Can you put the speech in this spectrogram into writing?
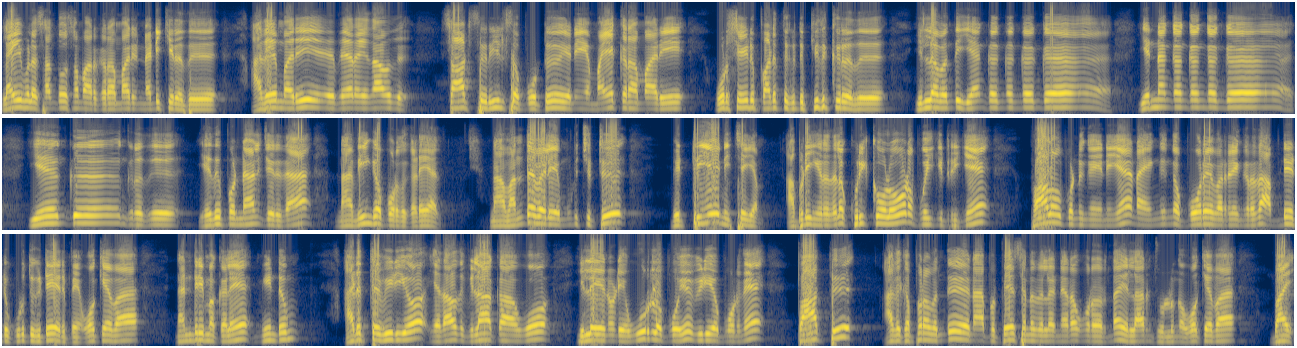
லைவில் சந்தோஷமாக இருக்கிற மாதிரி நடிக்கிறது. அதே மாதிரி வேறு ஏதாவது ஷார்ட்ஸு ரீல்ஸை போட்டு என்னைய மயக்கிற மாதிரி ஒரு சைடு படுத்துக்கிட்டு பிதுக்கிறது. இல்லை வந்து ஏங்கங்கங்கங்க என்னங்கங்கங்கங்க ஏங்குங்கிறது. எது பண்ணாலும் சரிதான். நான் வீங்க போகிறது கிடையாது. நான் வந்த வேலையை முடிச்சுட்டு வெற்றியே நிச்சயம். அப்படிங்கிறதுல குறிக்கோளோடு போய்கிட்டு இருக்கேன். ஃபாலோ பண்ணுங்க என்னைய. நான் எங்கெங்கே போகிறேன் வர்றேங்கிறத அப்டேட் கொடுத்துக்கிட்டே இருப்பேன். ஓகேவா நன்றி மக்களே. மீண்டும் அடுத்த வீடியோ ஏதாவது விழாக்காகவோ இல்லை என்னுடைய ஊரில் போயோ வீடியோ போடுவேன். பார்த்து அதுக்கப்புறம் வந்து நான் இப்போ பேசுனதில் நிறகுறம் இருந்தால் எல்லாரும் சொல்லுங்கள் ஓகேவா பாய்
